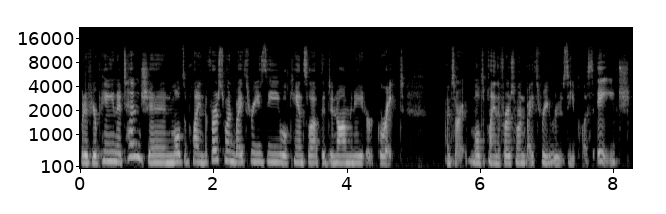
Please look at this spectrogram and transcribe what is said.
But if you're paying attention, multiplying the first one by 3z will cancel out the denominator. Great. I'm sorry, multiplying the first one by 3 root z plus h.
